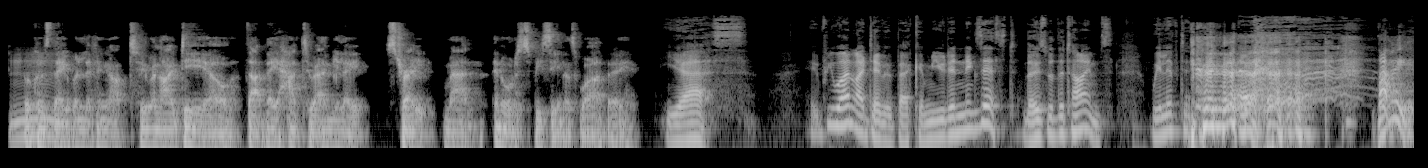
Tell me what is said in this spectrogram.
mm. because they mm. were living up to an ideal that they had to emulate straight man in order to be seen as worthy. Yes. If you weren't like David Beckham, you didn't exist. Those were the times we lived in. right.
